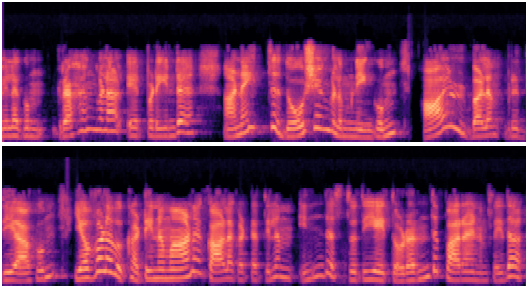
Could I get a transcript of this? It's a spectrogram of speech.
விலகும். கிரகங்களால் ஏற்படுகின்ற அனைத்து தோஷங்களும் நீங்கும். ஆயுள் பலம் விருத்தியாகும். எவ்வளவு கடினமான காலகட்டத்திலும் இந்த ஸ்துதியை தொடர்ந்து பாராயணம் செய்தால்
